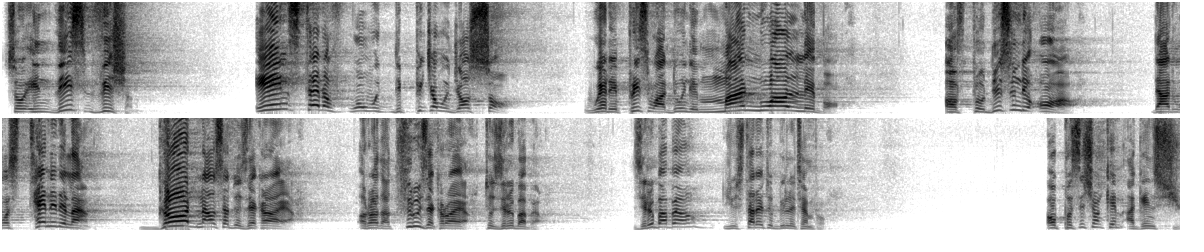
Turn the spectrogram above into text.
So, in this vision, instead of what we, the picture we just saw, where the priests were doing the manual labor of producing the oil that was tending the lamp, God now said to Zechariah, or rather through Zechariah to Zerubbabel, Zerubbabel, you started to build a temple. Opposition came against you.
